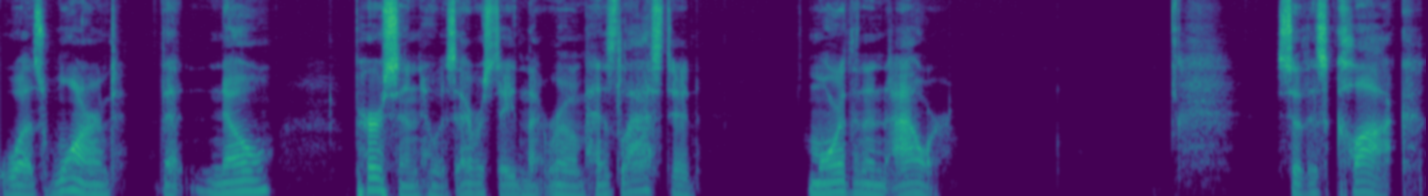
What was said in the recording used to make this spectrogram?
was warned that no person who has ever stayed in that room has lasted more than an hour. So this clock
